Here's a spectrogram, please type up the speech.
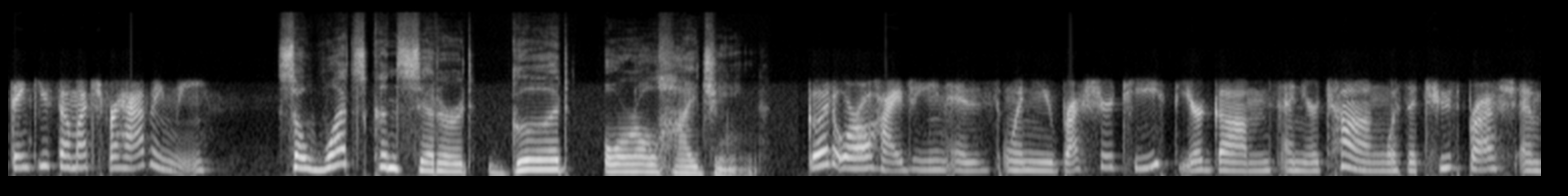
Thank you so much for having me. So, what's considered good oral hygiene? Good oral hygiene is when you brush your teeth, your gums, and your tongue with a toothbrush and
